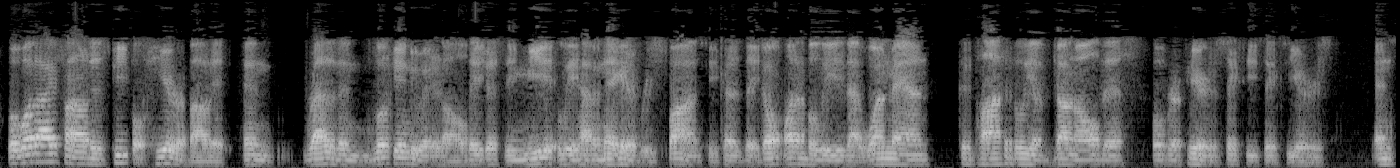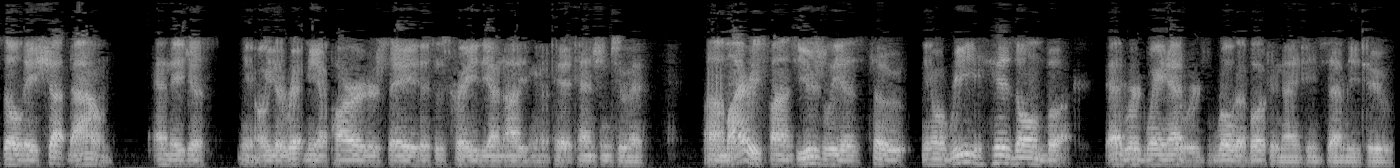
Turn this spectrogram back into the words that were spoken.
Well, what I found is people hear about it, and rather than look into it at all, they just immediately have a negative response because they don't want to believe that one man could possibly have done all this over a period of 66 years. And so they shut down, and they just, you know, either rip me apart or say, this is crazy, I'm not even going to pay attention to it. Uh, my response usually is to, you know, read his own book. Edward Wayne Edwards wrote a book in 1972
